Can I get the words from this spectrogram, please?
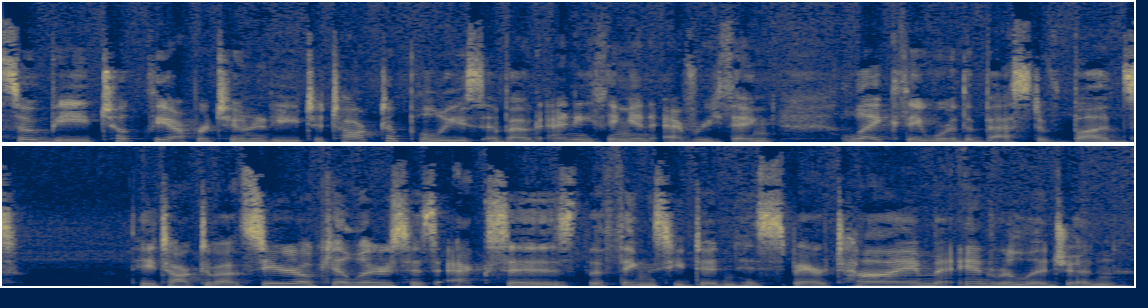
SOB took the opportunity to talk to police about anything and everything like they were the best of buds. He talked about serial killers, his exes, the things he did in his spare time, and religion.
